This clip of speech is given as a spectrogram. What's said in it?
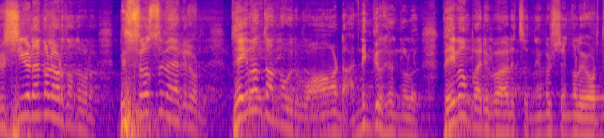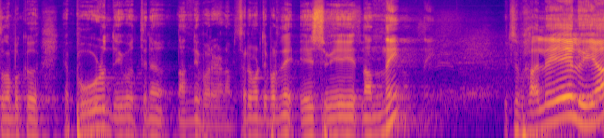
കൃഷിയിടങ്ങളെ ഓർത്ത് നന്ദി പറയണം ബിസിനസ് മേഖലയോട്. ദൈവം തന്ന ഒരുപാട് അനുഗ്രഹങ്ങൾ ദൈവം പരിപാലിച്ച നിമിഷങ്ങളെ ഓർത്ത് നമുക്ക് എപ്പോഴും ദൈവത്തിന് നന്ദി പറയണം. സ്ഥലമൂർത്തി പറഞ്ഞേ യേശുവേ നന്ദി. ലുയാ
